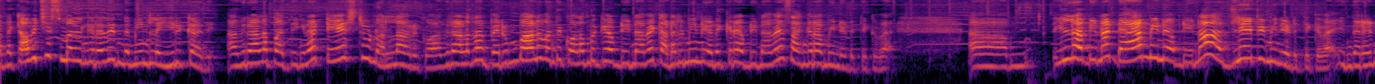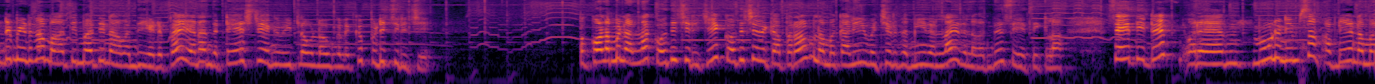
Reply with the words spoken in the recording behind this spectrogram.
அந்த கவிச்சி ஸ்மெல்ங்கிறது இந்த மீனில் இருக்காது. அதனால பார்த்தீங்கன்னா டேஸ்ட்டும் நல்லா இருக்கும். அதனால தான் பெரும்பாலும் வந்து குழம்புக்கு அப்படின்னாவே கடல் மீன் எடுக்கிறேன் அப்படின்னாவே சங்கரா மீன் எடுத்துக்குவேன். இல்லை அப்படின்னா டேம் மீன் அப்படின்னா ஜிலேபி மீன் எடுத்துக்குவேன். இந்த ரெண்டு மீன் தான் மாற்றி மாற்றி நான் வந்து எடுப்பேன். ஏன்னா அந்த டேஸ்ட்டு எங்கள் வீட்டில் உள்ளவங்களுக்கு பிடிச்சிருச்சு. இப்போ குழம்பு நல்லா கொதிச்சிருச்சு. கொதிச்சதுக்கப்புறம் நம்ம கழுவி வச்சுருந்த மீனெல்லாம் இதில் வந்து சேர்த்திக்கலாம். சேர்த்திட்டு ஒரு மூணு நிமிஷம் அப்படியே நம்ம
